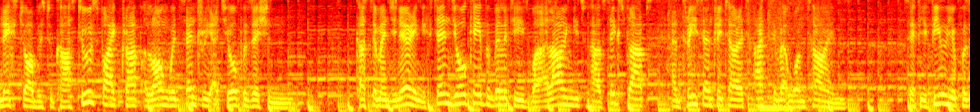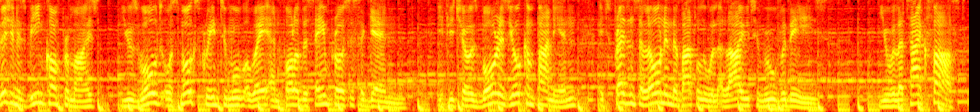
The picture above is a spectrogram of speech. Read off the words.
Next job is to cast 2 Spike Trap along with Sentry at your position. Custom Engineering extends your capabilities by allowing you to have 6 traps and 3 Sentry turrets active at one time. So if you feel your position is being compromised, use Vault or Smokescreen to move away and follow the same process again. If you chose Boar as your companion, its presence alone in the battle will allow you to move with ease. You will attack fast,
